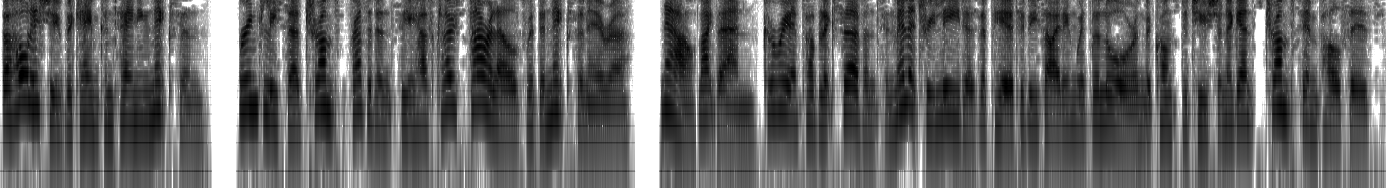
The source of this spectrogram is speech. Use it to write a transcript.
The whole issue became containing Nixon. Brinkley said Trump's presidency has close parallels with the Nixon era. Now, like then, career public servants and military leaders appear to be siding with the law and the Constitution against Trump's impulses.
